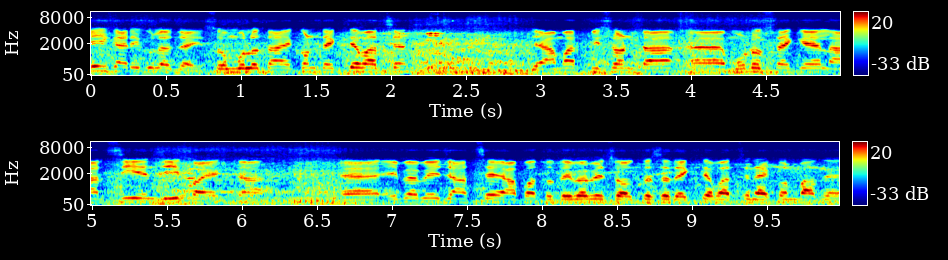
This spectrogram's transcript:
এই গাড়িগুলো যায়। সো মূলত এখন দেখতে পাচ্ছেন যে আমার পিছনটা মোটরসাইকেল আর সিএনজি কয়েকটা আহ, এভাবে যাচ্ছে আপাতত এভাবে চলতেছে। দেখতে পাচ্ছেন এখন বাজে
